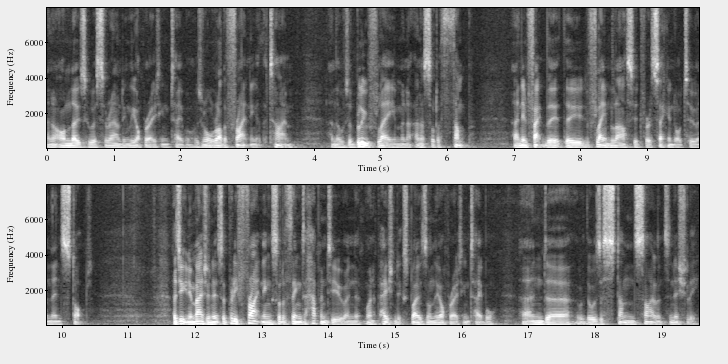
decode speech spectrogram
and on those who were surrounding the operating table. It was all rather frightening at the time. And there was a blue flame and a, and a sort of thump. And in fact, the, the flame lasted for a second or two and then stopped. As you can imagine, it's a pretty frightening sort of thing to happen to you when, when a patient explodes on the operating table. And uh, there was a stunned silence initially.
